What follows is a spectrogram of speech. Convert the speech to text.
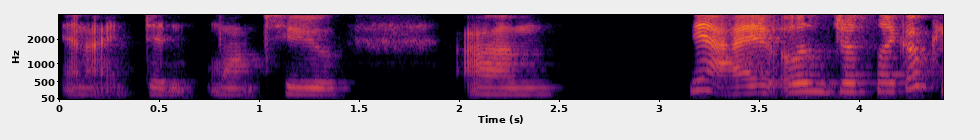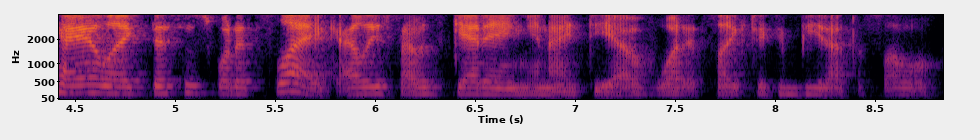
and I didn't want to. Um, yeah, I was just like, okay, like this is what it's like. At least I was getting an idea of what it's like to compete at this level.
